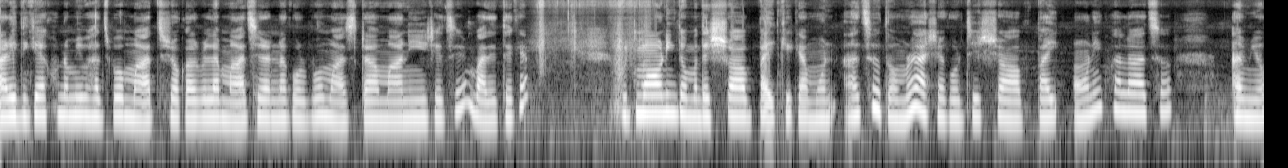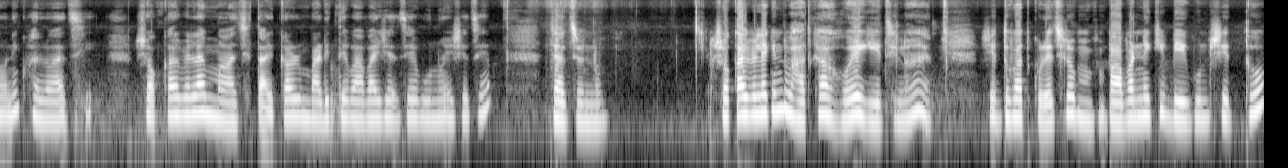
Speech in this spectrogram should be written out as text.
আর এদিকে এখন আমি ভাজবো মাছ। সকালবেলা মাছ রান্না করব। মাছটা মা নিয়ে এসেছে বাড়ি থেকে। গুড মর্নিং তোমাদের সবাইকে কেমন আছো তোমরা? আশা করছি সব সবাই অনেক ভালো আছো। আমি অনেক ভালো আছি। সকালবেলা মাছ, তার কারণ বাড়িতে বাবা এসেছে, বুনু এসেছে, যার জন্য। সকালবেলা কিন্তু ভাত খাওয়া হয়ে গিয়েছিল হ্যাঁ? সেদ্ধ ভাত করেছিল। বাবার নাকি বেগুন সেদ্ধ,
